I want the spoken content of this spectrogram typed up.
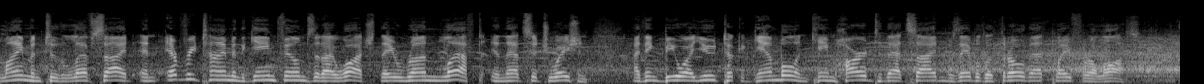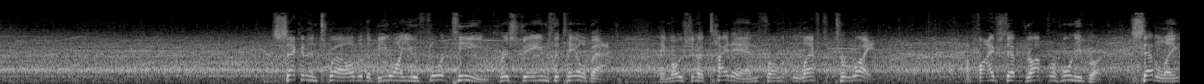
lineman to the left side. And every time in the game films that I watch, they run left in that situation. I think BYU took a gamble and came hard to that side and was able to throw that play for a loss. Second and 12 with the BYU 14. Chris James, the tailback. They motion a tight end from left to right. A five step drop for Hornibrook. Settling,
